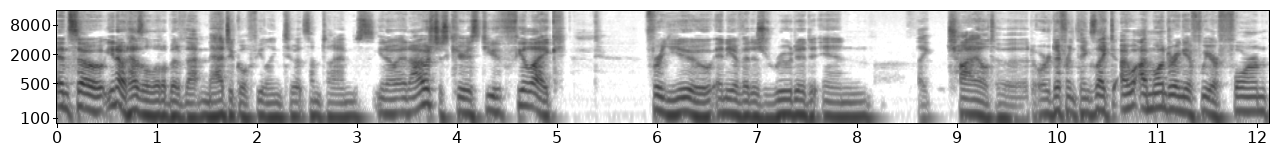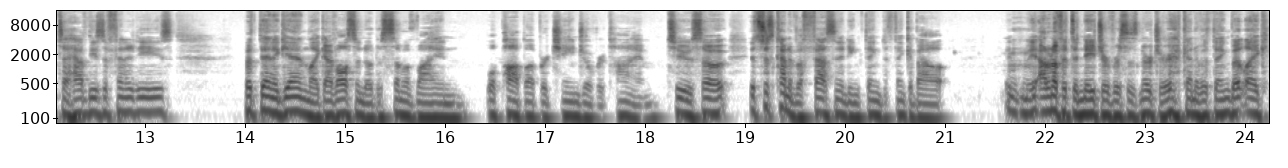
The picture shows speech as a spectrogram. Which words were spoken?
and so you know it has a little bit of that magical feeling to it sometimes you know and i was just curious do you feel like for you any of it is rooted in like childhood or different things like I, i'm wondering if we are formed to have these affinities but then again like i've also noticed some of mine will pop up or change over time too. So it's just kind of a fascinating thing to think about. Mm-hmm. i don't know if it's a nature versus nurture kind of a thing but like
